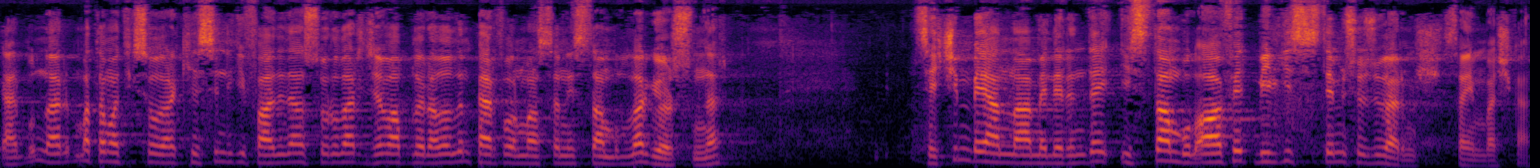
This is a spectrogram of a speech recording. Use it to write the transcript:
Yani bunlar matematiksel olarak kesinlik ifade eden sorular. Cevapları alalım, performanslarını İstanbullular görsünler. Seçim beyannamelerinde İstanbul Afet Bilgi Sistemi sözü vermiş Sayın Başkan.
